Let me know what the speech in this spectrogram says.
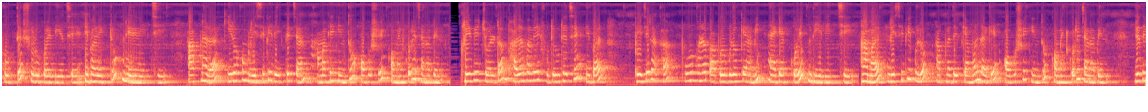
ফুটতে শুরু করে দিয়েছে। এবার একটু নেড়ে নিচ্ছি। আপনারা কীরকম রেসিপি দেখতে চান আমাকে কিন্তু অবশ্যই কমেন্ট করে জানাবেন। গ্রেভির জলটা ভালোভাবে ফুটে উঠেছে। এবার ভেজে রাখা পুর ভরা পাঁপড়গুলোকে আমি এক এক করে দিয়ে দিচ্ছি। আমার রেসিপিগুলো আপনাদের কেমন লাগে অবশ্যই কিন্তু কমেন্ট করে জানাবেন। যদি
